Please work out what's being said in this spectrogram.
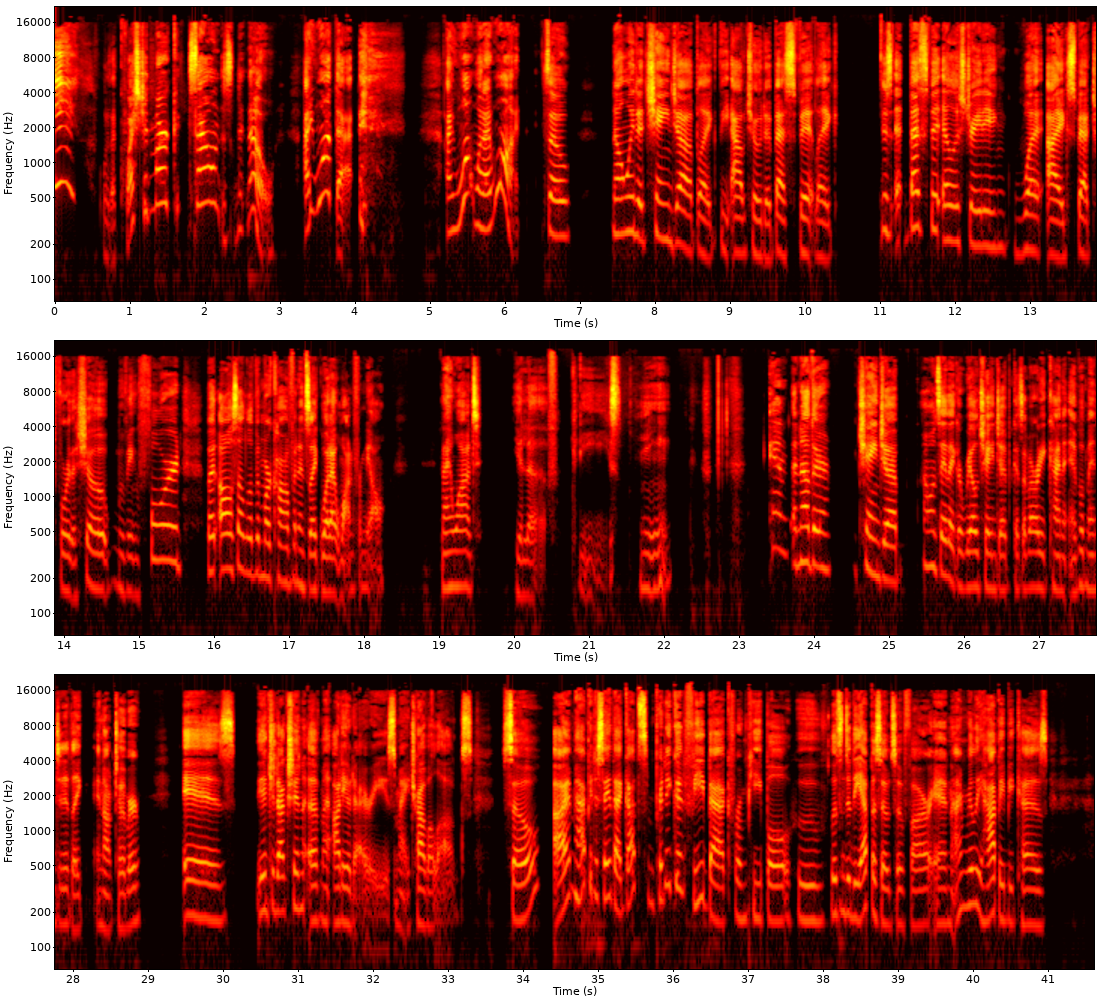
with a question mark sound? No, I want that. I want what I want. So not only to change up like the outro to best fit, like just best fit illustrating what I expect for the show moving forward, but also a little bit more confidence, like what I want from y'all. And I want your love, please. And another change up, I won't say like a real change up because I've already kind of implemented it like in October, is the introduction of my audio diaries, my travel logs. So I'm happy to say that I got some pretty good feedback from people who've listened to the episode so far. And I'm really happy because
